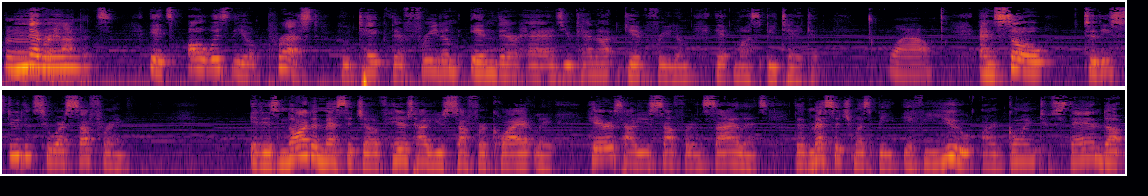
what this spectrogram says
Never mm-hmm. happens. It's always the oppressed who take their freedom in their hands. You cannot give freedom, it must be taken. Wow. And so, to these students who are suffering, it is not a message of here's how you suffer quietly, here's how you suffer in silence. The message must be if you are going to stand up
